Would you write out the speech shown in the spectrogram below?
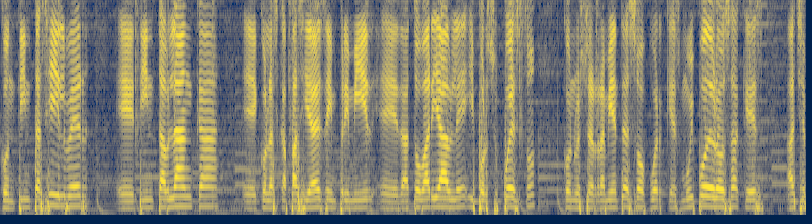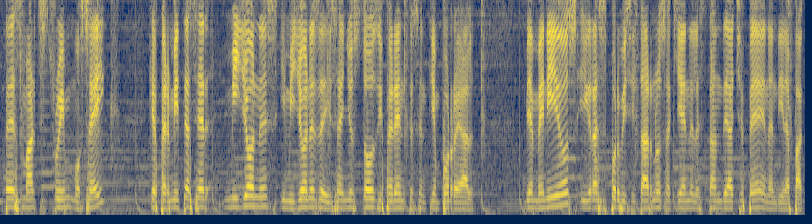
con tinta silver, eh, tinta blanca, eh, con las capacidades de imprimir eh, dato variable y por supuesto con nuestra herramienta de software que es muy poderosa que es HP Smart Stream Mosaic que permite hacer millones y millones de diseños todos diferentes en tiempo real. Bienvenidos y gracias por visitarnos aquí en el stand de HP en Andina Pack.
